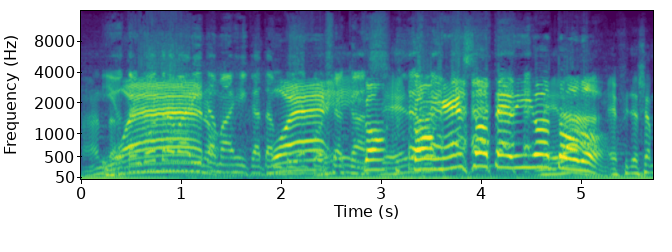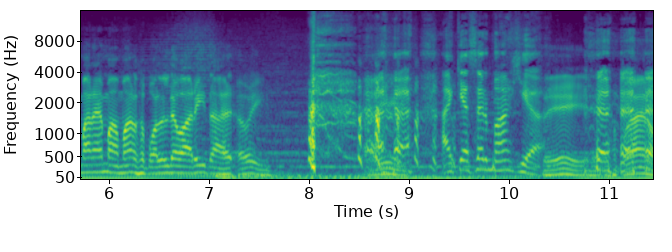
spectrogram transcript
Anda. Y yo tengo otra varita mágica también, por si bueno, acaso. con, con eso te digo Mira, todo. El fin de semana de mamá no se puede hablar de varita. eh, Hoy. Hay que hacer magia. Sí, bueno.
